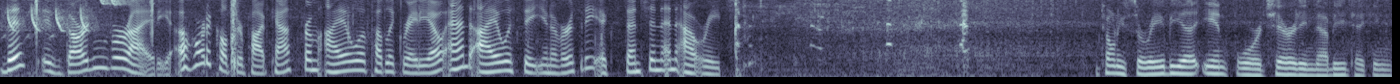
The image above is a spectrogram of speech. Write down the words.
This is Garden Variety, a horticulture podcast from Iowa Public Radio and Iowa State University Extension and Outreach. Tony Sarabia in for Charity Nebbe, taking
